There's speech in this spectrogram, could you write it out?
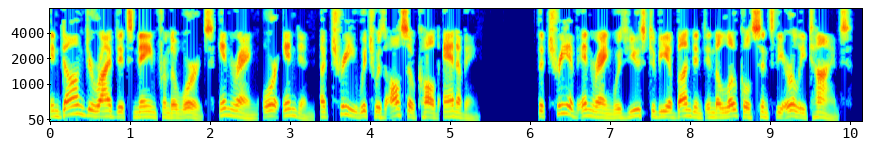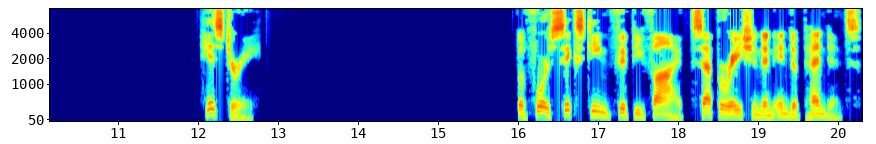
Indang derived its name from the words, inrang, or indan, a tree which was also called anabang. The tree of inrang was used to be abundant in the local since the early times. History Before 1655, separation and independence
